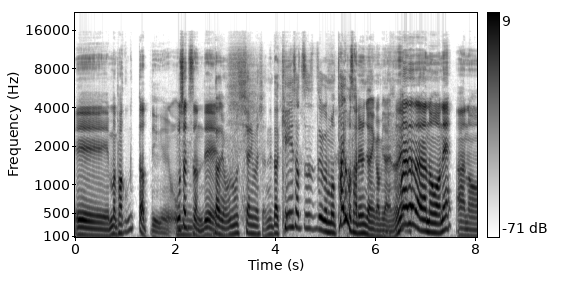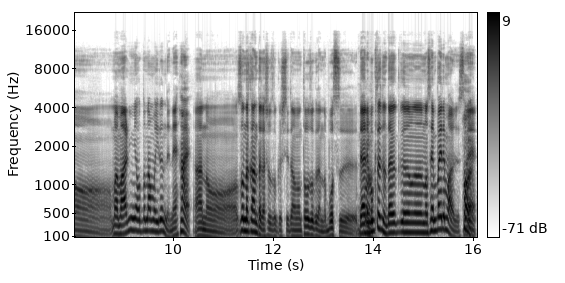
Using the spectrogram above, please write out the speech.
えーまあ、パクったっていう、おっしゃってたんで、だっておっしゃいましたね。だ警察というかもう逮捕されるんじゃないかみたいなね。まあ、ただ、あのね、あのーまあ、周りに大人もいるんでね、はい。あのーそんなカンタが所属してたあの盗賊団のボスであれ、僕たちの大学の先輩でもあるですね、はい。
